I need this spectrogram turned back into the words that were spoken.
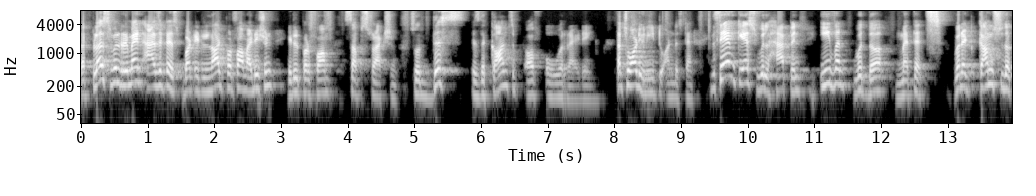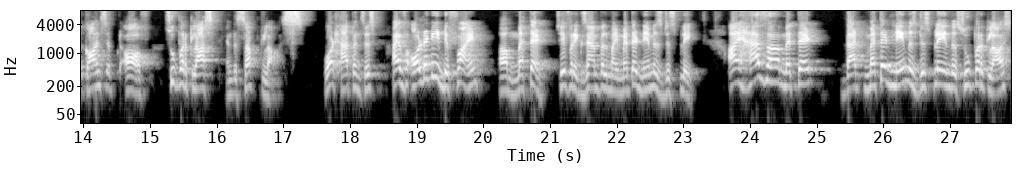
That plus will remain as it is, but it will not perform addition, it will perform subtraction. So this is the concept of overriding. That's what you need to understand. The same case will happen even with the methods. When it comes to the concept of superclass and the subclass. What happens is, I have already defined a method. Say for example, my method name is display. I have a method, that method name is display in the superclass,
